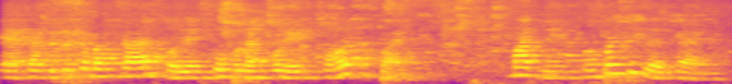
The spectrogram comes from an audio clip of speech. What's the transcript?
Yang akan dipersembahkan oleh kumpulan murid mohon empat. Madlin mempersilakan.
